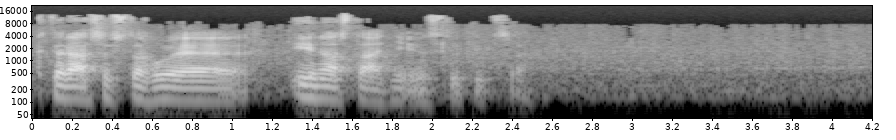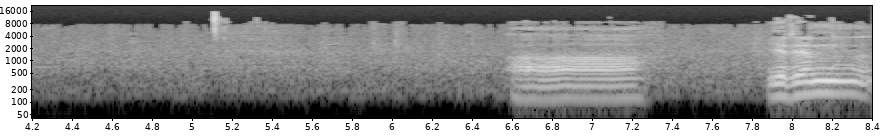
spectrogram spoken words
která se vztahuje i na státní instituce. A jeden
